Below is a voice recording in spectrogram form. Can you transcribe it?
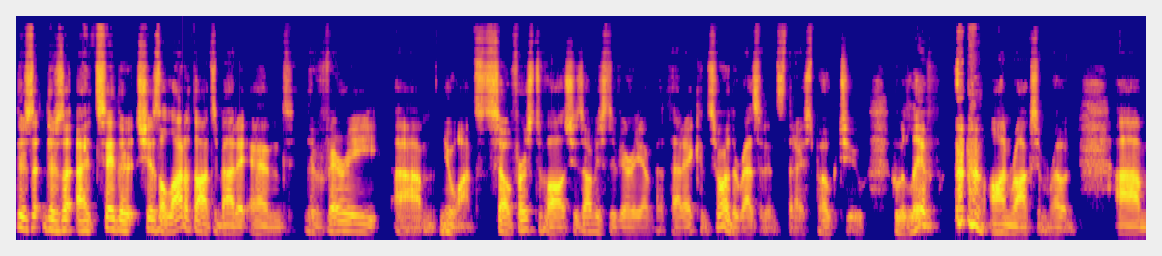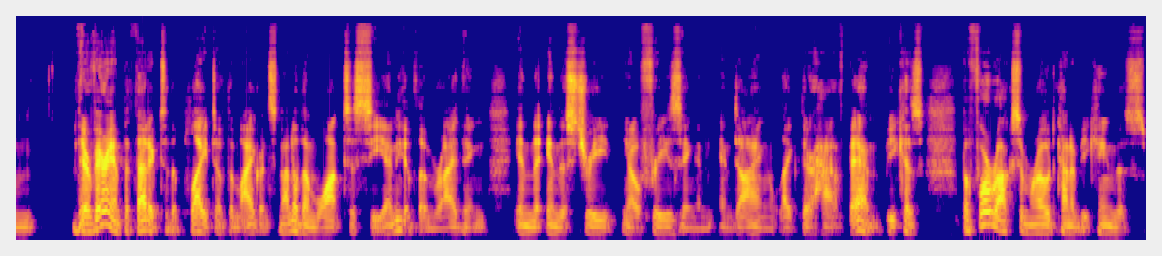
there's a, there's a, I'd say that she has a lot of thoughts about it, and they're very um, nuanced. So first of all, she's obviously very empathetic, and so are the residents that I spoke to who live on Roxham Road. Um, they're very empathetic to the plight of the migrants. None of them want to see any of them writhing in the in the street, you know, freezing and, and dying like there have been. Because before Roxham Road kind of became this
